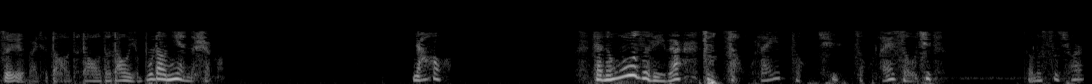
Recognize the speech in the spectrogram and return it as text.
嘴里边就叨叨叨叨叨，也不知道念的什么。然后在那屋子里边就走来走去，走来走去，走了四圈，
